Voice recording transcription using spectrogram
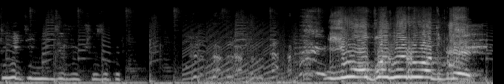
Я тебя не держу, что за бред? Ёбаный рот, блядь!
